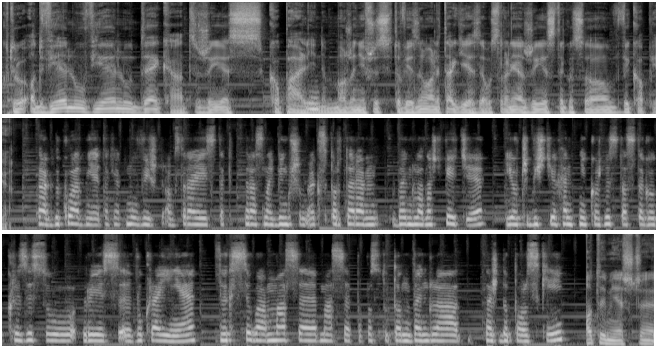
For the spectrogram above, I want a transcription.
który od wielu, wielu dekad żyje z kopalin. Mhm. Może nie wszyscy to wiedzą, ale tak jest. Australia żyje z tego, co wykopie. Tak, dokładnie. Tak jak mówisz, Australia jest tak teraz największym eksporterem węgla na świecie i oczywiście chętnie korzysta z tego kryzysu, który jest w Ukrainie. Wysyła masę, masę po prostu ton węgla też do Polski. O tym jeszcze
